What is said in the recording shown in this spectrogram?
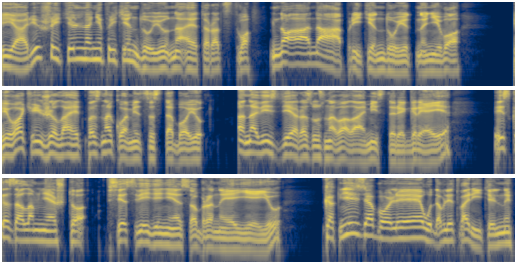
Я решительно не претендую на это родство, но она претендует на него» и очень желает познакомиться с тобою она везде разузнавала о мистере Грее и сказала мне, что все сведения, собранные ею, как нельзя более удовлетворительны.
